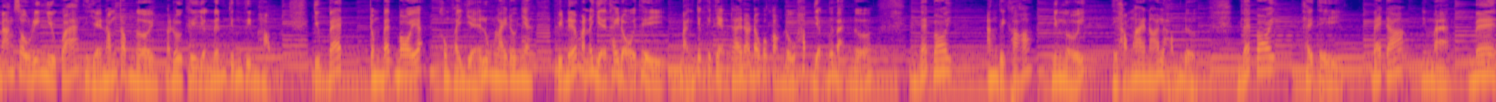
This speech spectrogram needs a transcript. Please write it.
mà ăn sầu riêng nhiều quá thì dễ nóng trong người và đôi khi dẫn đến chứng viêm họng. Chữ bad trong bad boy á, không phải dễ lung lay đâu nha. Vì nếu mà nó dễ thay đổi thì bản chất cái chàng trai đó đâu có còn đủ hấp dẫn với bạn nữa. Bad boy, ăn thì khó, nhưng ngửi thì không ai nói là không được. Bad boy, thế thì bad đó, nhưng mà mê,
